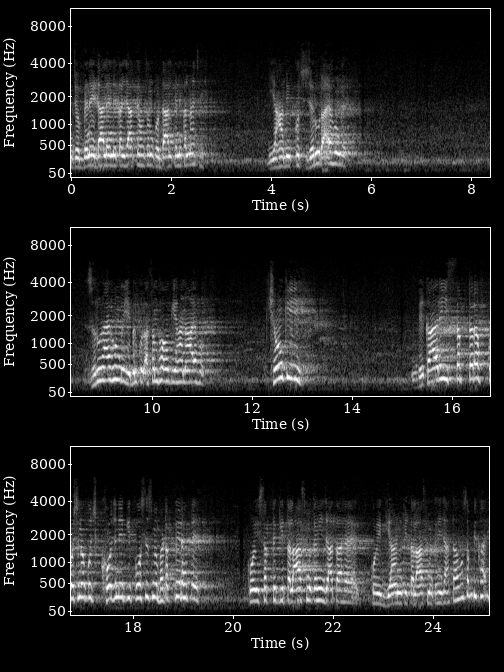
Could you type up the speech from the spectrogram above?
जो बिना डाले निकल जाते हो तो उनको डाल के निकलना चाहिए। यहाँ भी कुछ ज़रूर आए होंगे। ज़रूर आए होंगे, ये बिल्कुल असंभव हो कि यहाँ ना आए हो। क्योंकि भिकारी सब तरफ़ कुछ ना कुछ खोजने की कोशिश में भटकते रहते कोई सत्य की तलाश में कहीं जाता है, कोई ज्ञान की तलाश में कहीं जाता है, वो सब भिखारी।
